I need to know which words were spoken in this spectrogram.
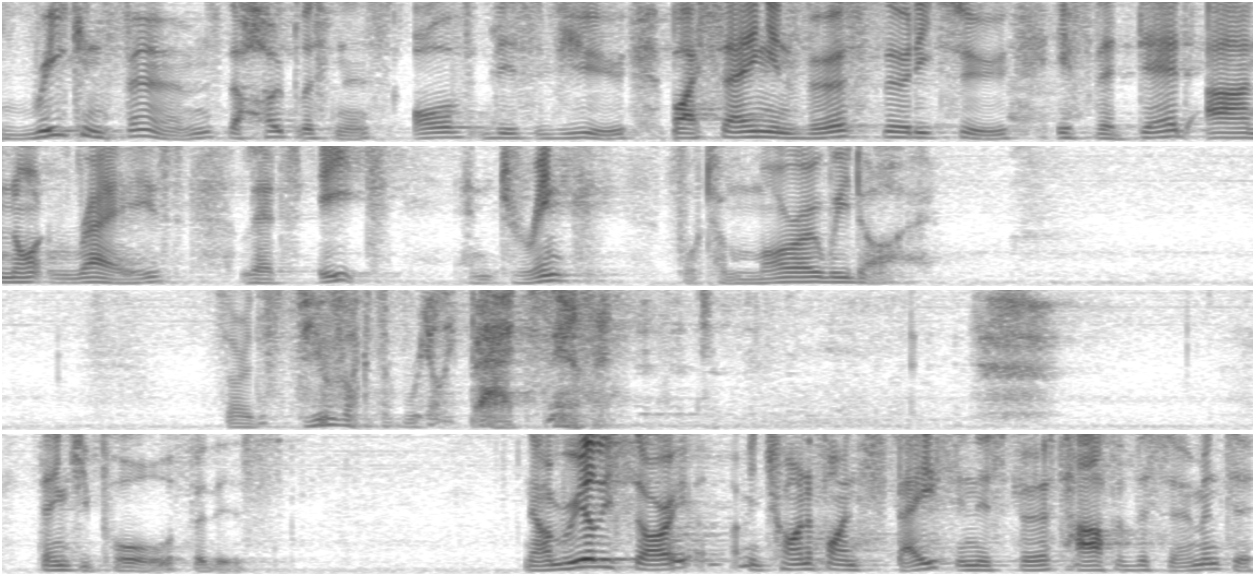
reconfirms the hopelessness of this view by saying in verse 32 if the dead are not raised, let's eat and drink, for tomorrow we die. Sorry, this feels like it's a really bad sermon. Thank you, Paul, for this. Now, I'm really sorry. I've been trying to find space in this first half of the sermon to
